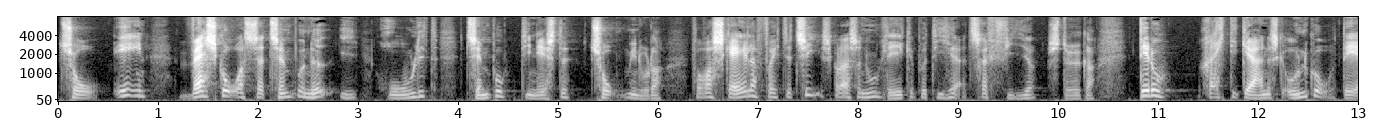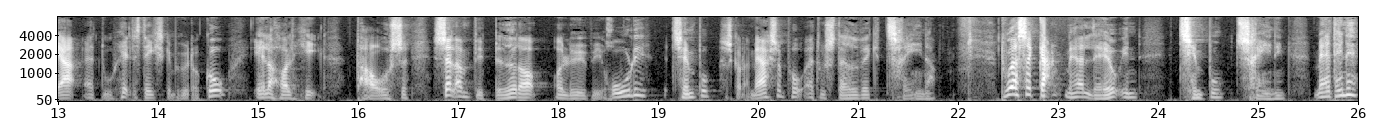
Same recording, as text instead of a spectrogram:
2, 1. Værsgo at sætte tempo ned i roligt tempo de næste to minutter. For vores skala fra 1 til 10 skal du altså nu ligge på de her 3-4 stykker. Det du rigtig gerne skal undgå, det er, at du helst ikke skal begynde at gå eller holde helt pause. Selvom vi beder dig om at løbe i roligt tempo, så skal du være opmærksom på, at du stadigvæk træner. Du er altså i gang med at lave en tempotræning. Men er denne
